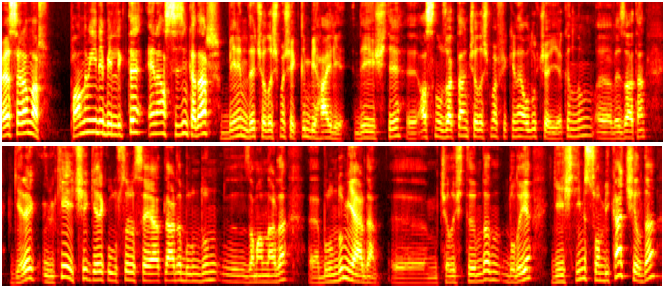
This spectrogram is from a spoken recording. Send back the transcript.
Evet selamlar. Pandemiyle birlikte en az sizin kadar benim de çalışma şeklim bir hayli değişti. Ee, Aslında uzaktan çalışma fikrine oldukça yakındım Ee, ve zaten gerek ülke içi gerek uluslararası seyahatlerde bulunduğum e, zamanlarda e, bulunduğum yerden e, çalıştığımdan dolayı geçtiğimiz son birkaç yılda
